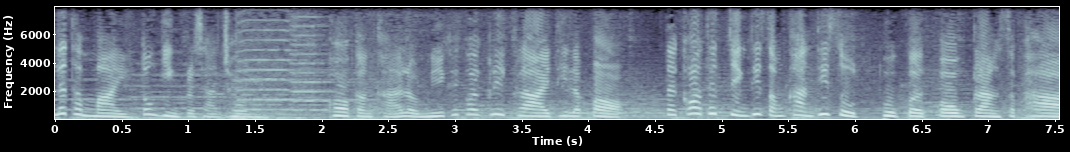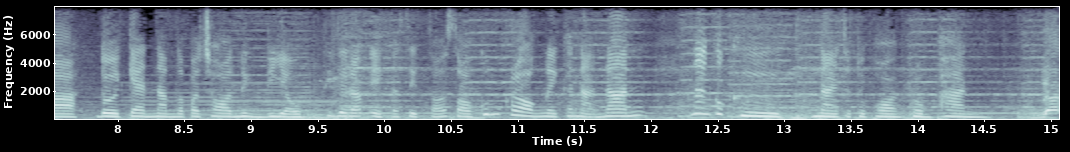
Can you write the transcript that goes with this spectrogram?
และทำไมต้องยิงประชาชน ข้อกังขาเหล่านี้ค่อยๆ คลี่คลายทีละเปาะแต่ข้อเท็จจริงที่สำคัญที่สุดถูกเปิดโปงกลางสภา โดยแกนนำนปชหนึ่งเดียว ที่ได้รับเอกสิทธิ์สสคุ้มครองในขณะนั้น นั่นก็คือนายจตุพรพรมพันธ์ ได้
